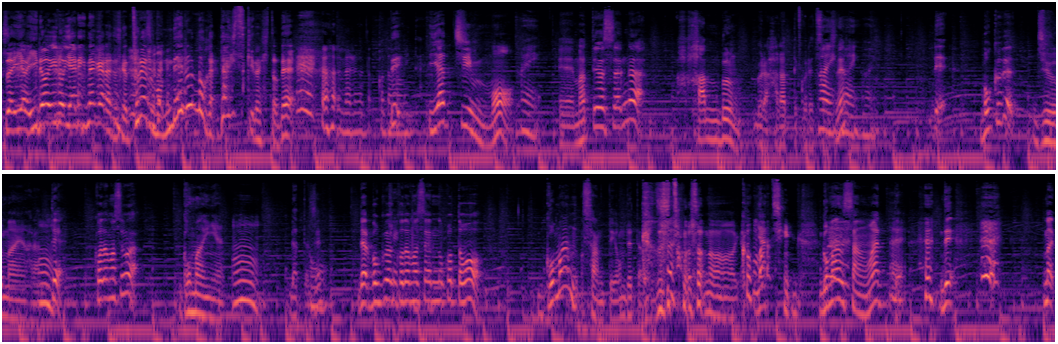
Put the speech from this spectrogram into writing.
それいやいろいろやりながらですけどとりあえずもう寝るのが大好きな人で。なるほどで家賃も、はい。えー、又吉さんが半分ぐらい払ってくれてたんはいですね、はいはいで僕が10万円払って児玉さんは5万円うん。だったんですね。だから僕は児玉さんのことを5万さんって呼んでたの？ずっとその5万家賃。5万さんはって、でまあ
